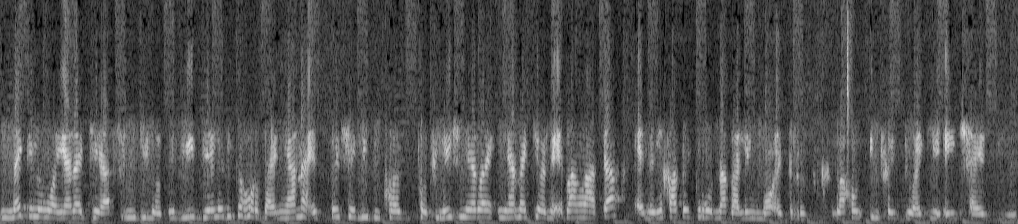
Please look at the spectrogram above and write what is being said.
nna ke le ngwanyana ke ya through dilo tse di dieleditse gore banyana especially because population ya banyana ke yone e bangata and le gape ke rona ba leng more at risk ba go infectiwa ke HIV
